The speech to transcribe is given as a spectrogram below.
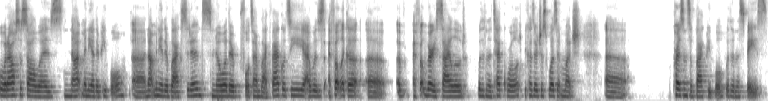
but what I also saw was not many other people, uh, not many other Black students, no other full-time Black faculty. I was, I felt like a, a, a I felt very siloed within the tech world because there just wasn't much uh, presence of Black people within the space.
